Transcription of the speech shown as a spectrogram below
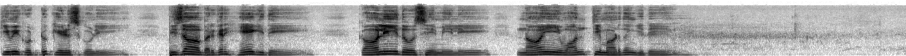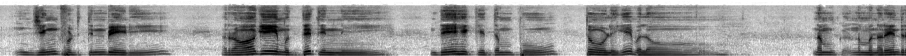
ಕಿವಿ ಕೊಟ್ಟು ಕೇಳಿಸ್ಕೊಳ್ಳಿ ಪಿಜ್ಜಾ ಬರ್ಗರ್ ಹೇಗಿದೆ ಖಾಲಿ ದೋಸೆ ಮೇಲೆ ನಾಯಿ ವಾಂತಿ ಮಾಡ್ದಂಗಿದೆ ಜಂಕ್ ಫುಡ್ ತಿನ್ನಬೇಡಿ ರಾಗಿ ಮುದ್ದೆ ತಿನ್ನಿ ದೇಹಕ್ಕೆ ತಂಪು ತೋಳಿಗೆ ಬಲೋ. ನಮ್ಮ ನಮ್ಮ ನರೇಂದ್ರ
